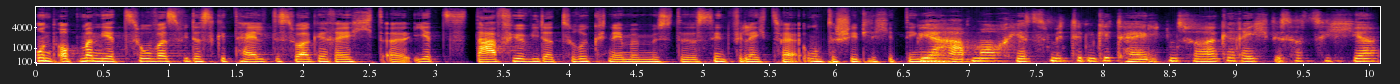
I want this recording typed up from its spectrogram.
und ob man jetzt sowas wie das geteilte Sorgerecht äh, jetzt dafür wieder zurücknehmen müsste. Das sind vielleicht zwei unterschiedliche Dinge. Wir haben auch jetzt mit dem geteilten Sorgerecht, es hat sich ja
